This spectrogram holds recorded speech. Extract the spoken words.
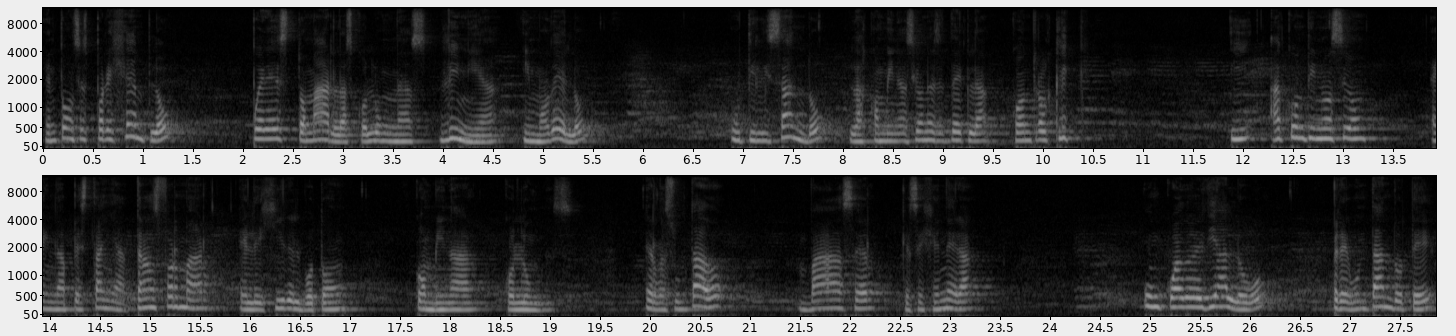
Entonces, por ejemplo, puedes tomar las columnas línea y modelo utilizando las combinaciones de tecla control clic y a continuación en la pestaña transformar elegir el botón combinar columnas. El resultado va a ser que se genera un cuadro de diálogo preguntándote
